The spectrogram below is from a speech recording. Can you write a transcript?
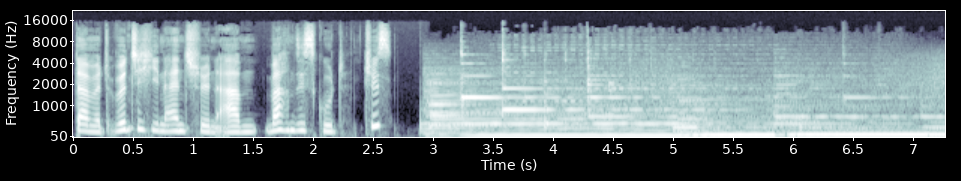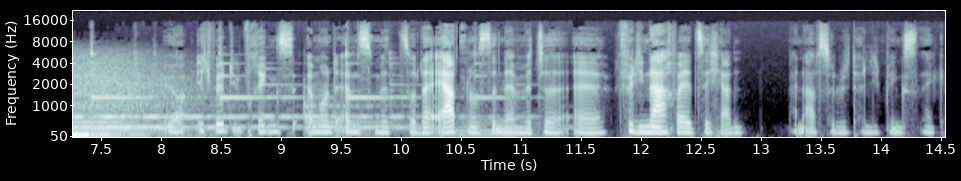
Damit wünsche ich Ihnen einen schönen Abend. Machen Sie es gut. Tschüss. Ich würde übrigens M&M's mit so einer Erdnuss in der Mitte äh, für die Nachwelt sichern. Mein absoluter Lieblingssnack.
